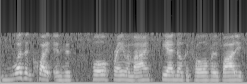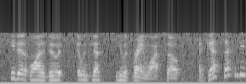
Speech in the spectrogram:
wasn't quite in his full frame of mind. He had no control over his body. He didn't want to do it. It was just, he was brainwashed. So, I guess that can be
